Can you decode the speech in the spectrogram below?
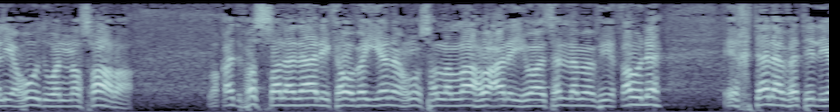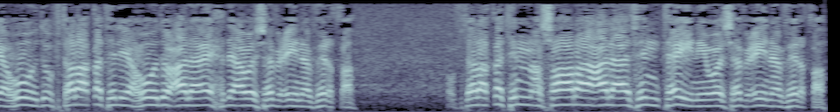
اليهود والنصارى. وقد فصل ذلك وبينه صلى الله عليه وسلم في قوله اختلفت اليهود افترقت اليهود على إحدى وسبعين فرقة وافترقت النصارى على ثنتين وسبعين فرقة.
